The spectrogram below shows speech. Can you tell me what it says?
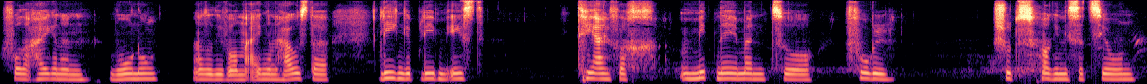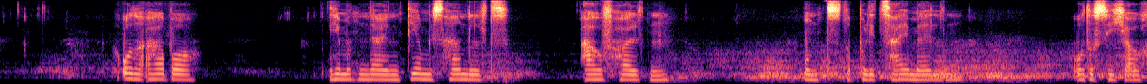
vor der eigenen Wohnung, also die vor dem eigenen Haus da liegen geblieben ist, die einfach mitnehmen zur Vogelschutzorganisation oder aber jemanden, der ein Tier misshandelt, aufhalten und der Polizei melden oder sich auch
